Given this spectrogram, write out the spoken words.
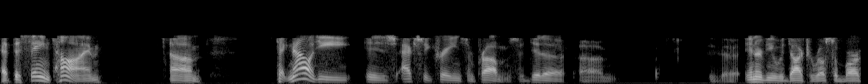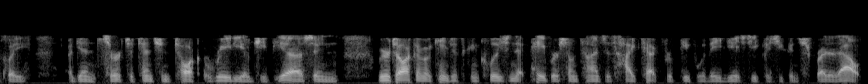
At the same time, um, technology is actually creating some problems. I did a um, interview with Dr. Russell Barkley, again, search attention talk radio GPS, and we were talking about came to the conclusion that paper sometimes is high tech for people with ADHD because you can spread it out.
